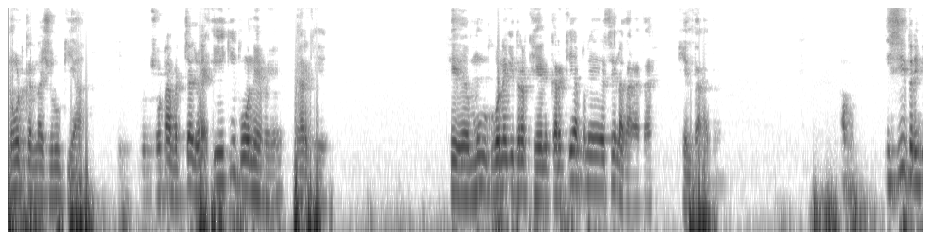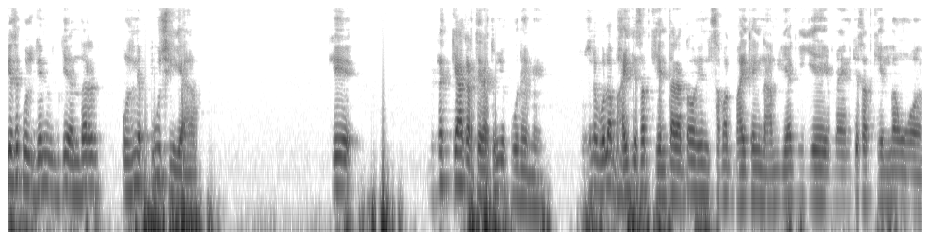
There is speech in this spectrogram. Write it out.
نوٹ کرنا شروع کیا چھوٹا بچہ جو ہے، ایک ہی کونے میں گھر کے منہ کونے کی طرف کھیل کر کے اپنے سے لگا رہتا ہے، کھیلتا رہتا ہے۔ اب اسی طریقے سے کچھ دن کے اندر اس نے پوچھ لیا کہ بیٹا، کیا کرتے رہتے ہو یہ کونے میں؟ اس نے بولا، بھائی کے ساتھ کھیلتا رہتا ہوں۔ اور ان سبق بھائی کا ہی نام لیا کہ یہ میں ان کے ساتھ کھیل رہا ہوں اور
